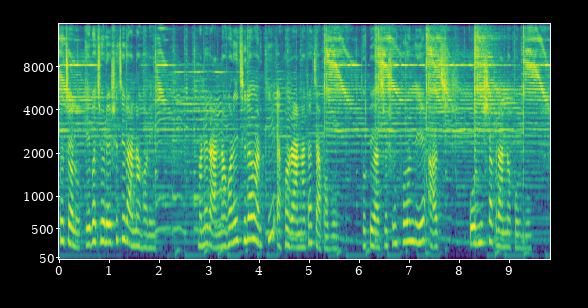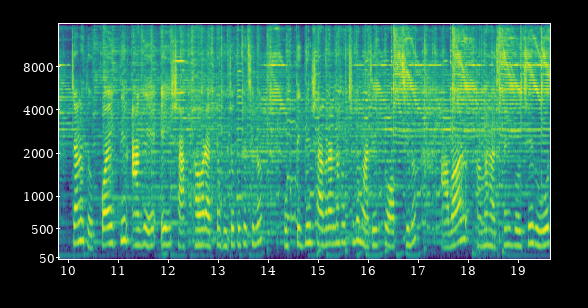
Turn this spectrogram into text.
তো চলো, এবার চলে এসেছি রান্নাঘরে। মানে রান্নাঘরেই ছিলাম আর কি, এখন রান্নাটা চাপাবো। তো পেঁয়াজ রসুন ফোড়ন দিয়ে আজ কলমি শাক রান্না করব। জানো তো, কয়েকদিন আগে এই শাক খাওয়ার একটা হুচো কুচো ছিল প্রত্যেক দিন শাক রান্না হচ্ছিল, মাঝে একটু অফ ছিল। আবার আমার হাজব্যান্ড বলছে, রোজ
